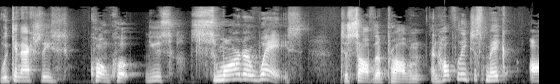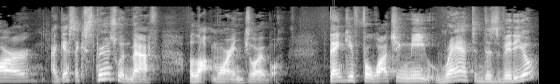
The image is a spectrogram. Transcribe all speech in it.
we can actually quote unquote use smarter ways to solve the problem and hopefully just make our, I guess, experience with math a lot more enjoyable. Thank you for watching me rant in this video.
